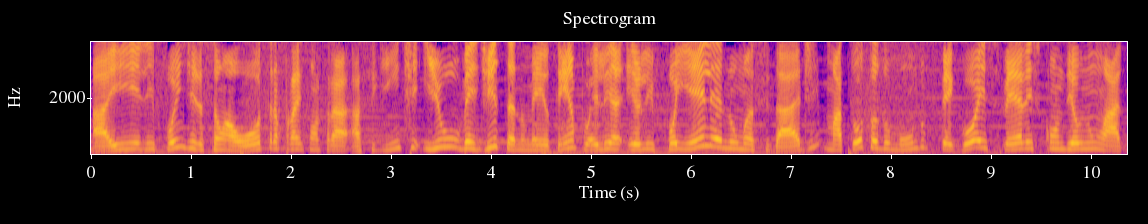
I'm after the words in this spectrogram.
Aí ele foi em direção a outra pra encontrar a seguinte e o Vegeta no meio tempo, ele, ele foi ele numa cidade, matou todo mundo, pegou a esfera e escondeu num lago,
